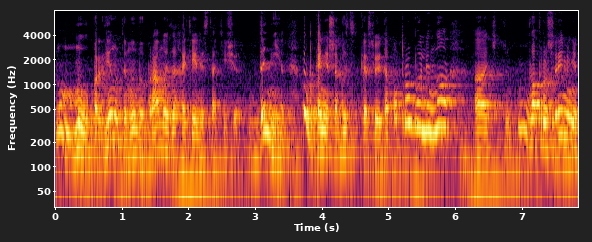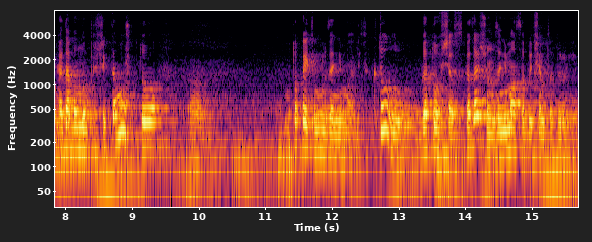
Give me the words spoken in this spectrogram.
Ну, мы продвинуты, мы бы брамой захотели стать еще. Да нет. Мы бы, конечно, быстренько все это попробовали, но а, вопрос времени, когда бы мы пришли к тому, что а, мы только этим занимались. Кто готов сейчас сказать, что он занимался бы чем-то другим?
